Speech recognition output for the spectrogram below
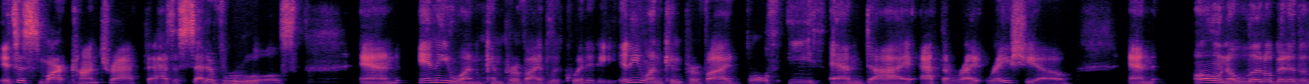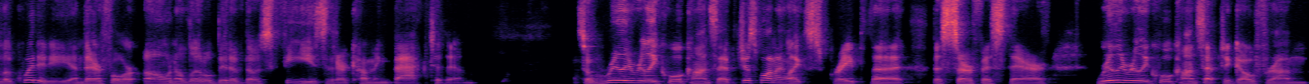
It's a smart contract that has a set of rules and anyone can provide liquidity. Anyone can provide both ETH and DAI at the right ratio and own a little bit of the liquidity and therefore own a little bit of those fees that are coming back to them. So really, really cool concept. Just want to like scrape the the surface there. Really, really cool concept to go from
